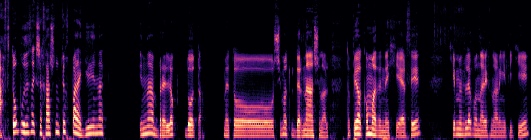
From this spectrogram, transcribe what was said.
Αυτό που δεν θα ξεχάσω είναι ότι έχω παραγγείλει ένα, ένα Brelock Dota με το σήμα του International, το οποίο ακόμα δεν έχει έρθει και με βλέπω να ρίχνω αρνητική.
